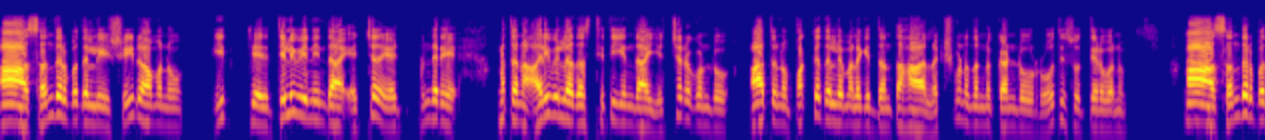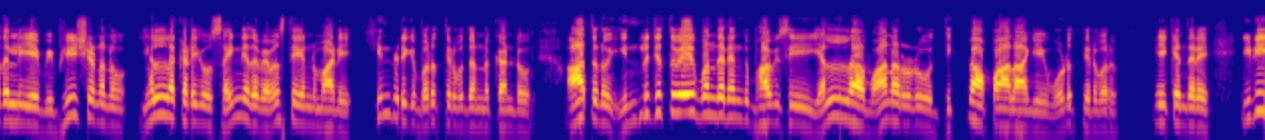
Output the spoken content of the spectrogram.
ಆ ಸಂದರ್ಭದಲ್ಲಿ ಶ್ರೀರಾಮನು ತಿಳಿವಿನಿಂದ ಎಚ್ಚ ಎಚ್- ಅಂದರೆ ಆತನ ಅರಿವಿಲ್ಲದ ಸ್ಥಿತಿಯಿಂದ ಎಚ್ಚರಗೊಂಡು ಆತನು ಪಕ್ಕದಲ್ಲಿ ಮಲಗಿದ್ದಂತಹ ಲಕ್ಷ್ಮಣನನ್ನು ಕಂಡು ರೋಧಿಸುತ್ತಿರುವನು. ಆ ಸಂದರ್ಭದಲ್ಲಿಯೇ ವಿಭೀಷಣನು ಎಲ್ಲ ಕಡೆಯೂ ಸೈನ್ಯದ ವ್ಯವಸ್ಥೆಯನ್ನು ಮಾಡಿ ಹಿಂದಿರುಗಿ ಬರುತ್ತಿರುವುದನ್ನು ಕಂಡು ಆತನು ಇಂದ್ರಜಿತವೇ ಬಂದನೆಂದು ಭಾವಿಸಿ ಎಲ್ಲ ವಾನರರು ದಿಕ್ಕಾಪಾಲಾಗಿ ಓಡುತ್ತಿರುವರು. ಏಕೆಂದರೆ ಇಡೀ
